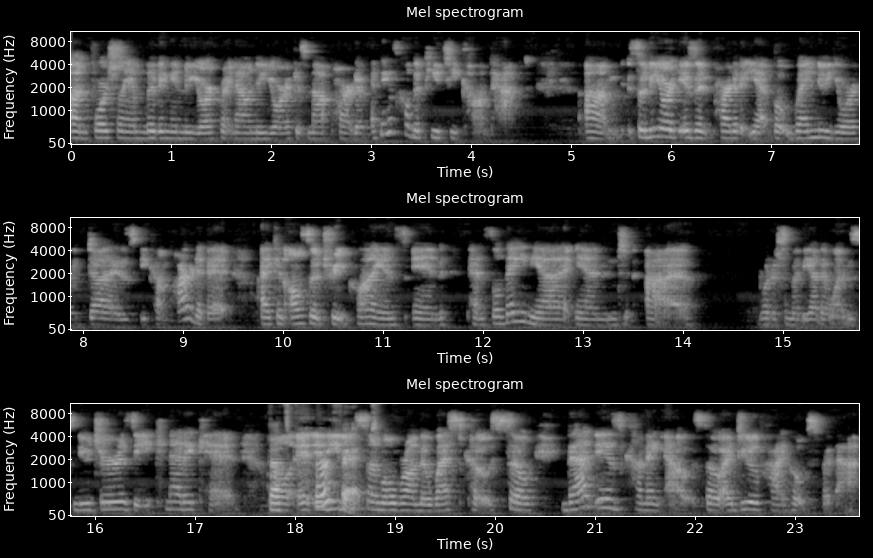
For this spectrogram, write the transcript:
unfortunately, I'm living in New York right now. New York is not part of, I think it's called the PT Compact. Um, so New York isn't part of it yet, but when New York does become part of it, I can also treat clients in Pennsylvania and uh, what are some of the other ones? New Jersey, Connecticut, That's all, and, and, even some over on the West Coast. So that is coming out. So I do have high hopes for that.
